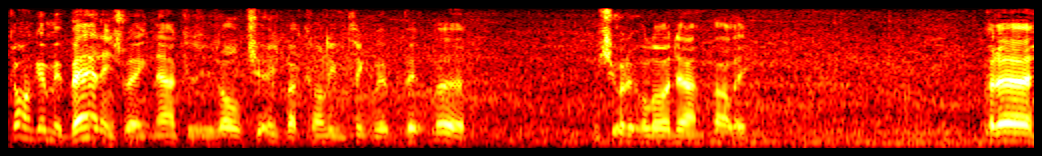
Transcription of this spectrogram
Can't get my bearings right now because it's all changed, but I can't even think where bit were. I'm sure it'll lower down valley. But uh,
